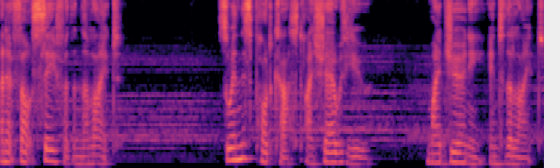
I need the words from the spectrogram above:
and it felt safer than the light. So, in this podcast, I share with you my journey into the light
